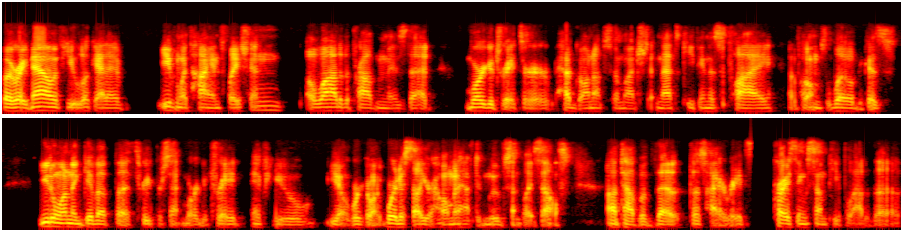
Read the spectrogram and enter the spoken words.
But right now, if you look at it, even with high inflation, a lot of the problem is that mortgage rates are have gone up so much, and that's keeping the supply of homes low because you don't want to give up a three percent mortgage rate if you you know we're going were to sell your home and have to move someplace else on top of the, those higher rates, pricing some people out of the,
